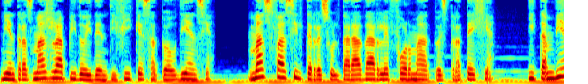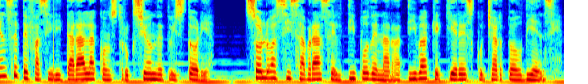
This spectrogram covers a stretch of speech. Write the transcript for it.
Mientras más rápido identifiques a tu audiencia, más fácil te resultará darle forma a tu estrategia, y también se te facilitará la construcción de tu historia, solo así sabrás el tipo de narrativa que quiere escuchar tu audiencia.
